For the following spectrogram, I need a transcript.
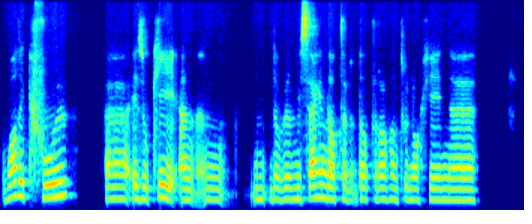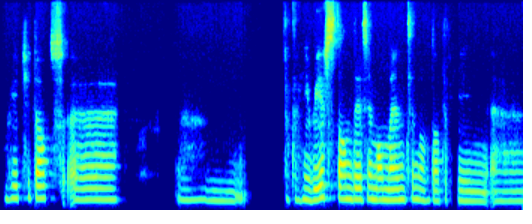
wat ik voel uh, is oké. En, en, dat wil niet zeggen dat er, dat er af en toe nog geen, uh, hoe heet je dat? Uh, um, dat er geen weerstand is in momenten of dat er geen uh,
